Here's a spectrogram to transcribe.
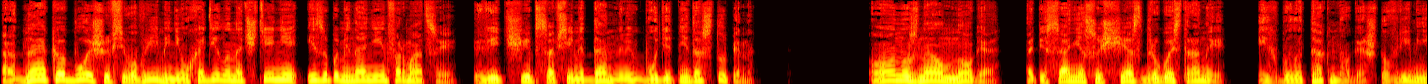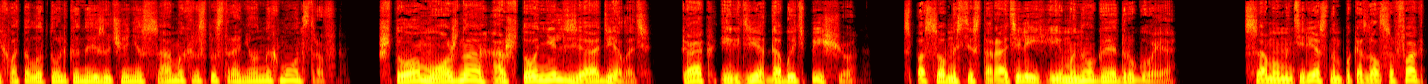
Однако больше всего времени уходило на чтение и запоминание информации, ведь чип со всеми данными будет недоступен. Он узнал много. Описание существ другой страны, их было так много, что времени хватало только на изучение самых распространенных монстров. Что можно, а что нельзя делать? Как и где добыть пищу? Способности старателей и многое другое. Самым интересным показался факт,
